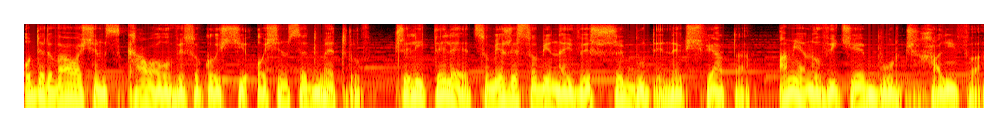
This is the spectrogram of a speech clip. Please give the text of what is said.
oderwała się skała o wysokości 800 metrów, czyli tyle, co mierzy sobie najwyższy budynek świata, a mianowicie Burcz Khalifa,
